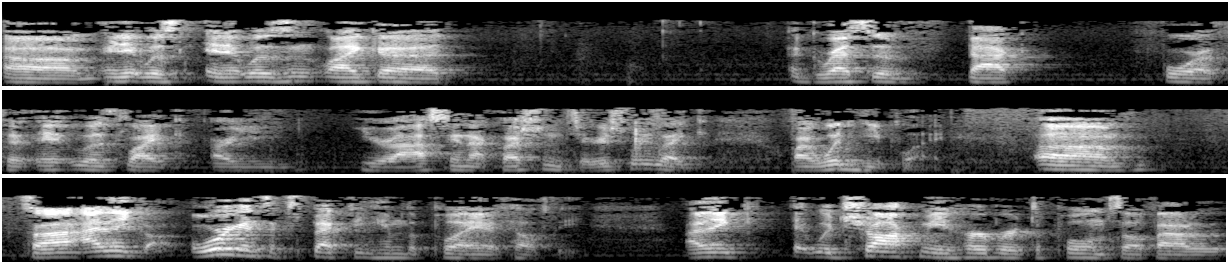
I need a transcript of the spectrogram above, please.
Um, and it was, and it wasn't like a aggressive back forth. It was like, are you, you're asking that question seriously? Like, why wouldn't he play? Um, so I, I think Oregon's expecting him to play if healthy. I think it would shock me Herbert to pull himself out of.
